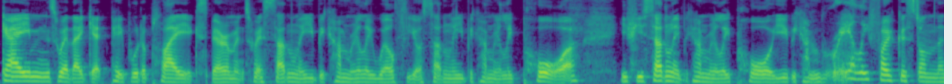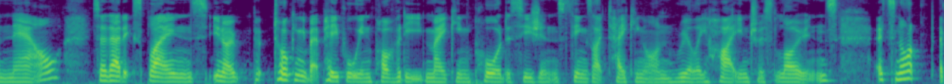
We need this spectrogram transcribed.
Games where they get people to play experiments where suddenly you become really wealthy or suddenly you become really poor. If you suddenly become really poor, you become really focused on the now. So that explains, you know, p- talking about people in poverty making poor decisions, things like taking on really high interest loans. It's not a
